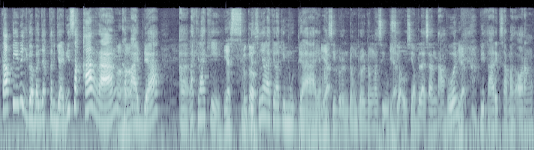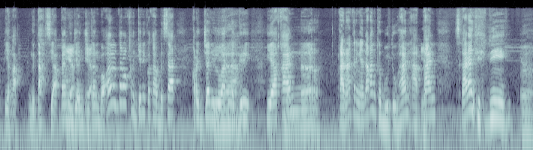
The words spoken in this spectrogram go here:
tapi ini juga banyak terjadi sekarang Aha. kepada uh, laki-laki. Yes betul. Biasanya laki-laki muda yang Iya. masih berondong-berondong masih Iya. usia-usia belasan tahun Iya. ditarik sama orang yang nggak getah siapa yang Iya, menjanjikan bahwa ah, ntar lo kerja di kota besar, kerja di luar Iya. negeri, ya kan? Bener. Karena ternyata kan kebutuhan Iya. akan sekarang gini, Eh,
